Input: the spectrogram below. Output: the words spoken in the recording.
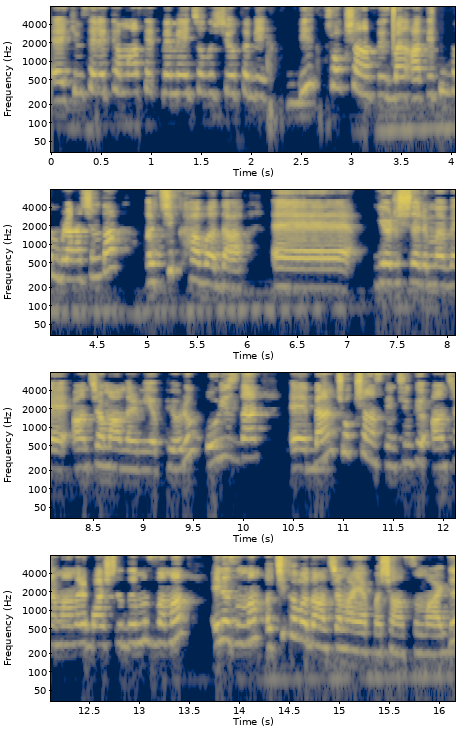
e, kimseyle temas etmemeye çalışıyor tabii. Biz çok şanslıyız. Ben atletizm branşında açık havada e, yarışlarımı ve antrenmanlarımı yapıyorum. O yüzden e, ben çok şanslıyım çünkü antrenmanlara başladığımız zaman en azından açık havada antrenman yapma şansım vardı.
